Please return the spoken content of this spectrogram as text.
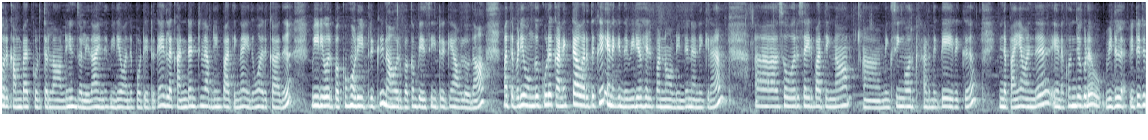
ஒரு கம்பேக் கொடுத்துடலாம் அப்படின்னு சொல்லி தான் இந்த வீடியோ வந்து போட்டுட்ருக்கேன். இதில் கண்டென்ட்னு அப்படின்னு பார்த்தீங்கன்னா எதுவும் இருக்காது. வீடியோ ஒரு பக்கம் ஓடிட்டுருக்கு நான் ஒரு பக்கம் பேசிகிட்டு இருக்கேன் அவ்வளோதான். மற்றபடி உங்கள் கூட கனெக்ட் ஆகிறதுக்கு எனக்கு இந்த வீடியோ ஹெல்ப் பண்ணும் அப்படின்ட்டு நினைக்கிறேன். ஸோ ஒரு சைடு பார்த்திங்கன்னா மிக்சிங் ஒர்க் நடந்துக்கிட்டே இருக்குது இந்த பையன் வந்து என்னை கொஞ்சம் கூட விடலை விட்டுட்டு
